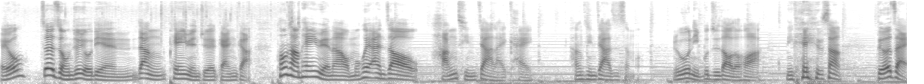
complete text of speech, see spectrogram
哎呦，这种就有点让配音员觉得尴尬。通常配音员呢、啊，我们会按照行情价来开。行情价是什么？如果你不知道的话，你可以上德仔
